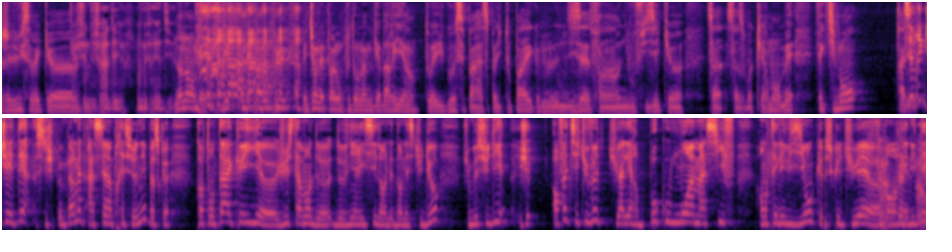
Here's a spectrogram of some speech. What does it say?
J'ai vu que c'est vrai que. Je ne vais rien dire. Je ne vais rien dire. Non, non, mais dire, on n'est pas non plus. Mais tu vois, on n'est pas non plus dans le même gabarit. Hein. Toi, Hugo, c'est pas, c'est pas du tout pareil, comme le disait. Enfin, au niveau physique, euh, ça, ça se voit clairement. Mais effectivement. C'est vrai que j'ai été, si je peux me permettre, assez impressionné parce que quand on t'a accueilli euh, juste avant de, de venir ici dans, les- dans les studios, je me suis dit, je- en fait, si tu veux, tu as l'air beaucoup moins massif en télévision que ce que tu es euh, en réalité.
